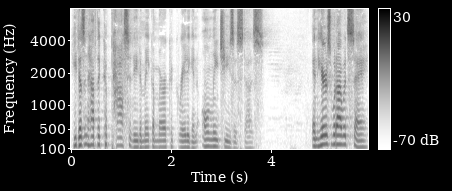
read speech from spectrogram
He doesn't have the capacity to make America great again. Only Jesus does. And here's what I would say.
